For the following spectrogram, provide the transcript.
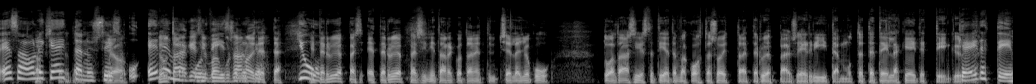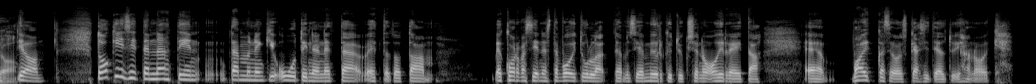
Esa oli Kaksi keittänyt kertaa. siis joo. enemmän no, kuin viisi kun sanoit, että, että, ryöppäisi, että ryöppäisi, niin tarkoitan, että nyt siellä joku tuolta asiasta tietävä kohta soittaa, että ryöppäys ei riitä, mutta että teillä keitettiin kyllä. Keitettiin, joo. joo. Toki sitten nähtiin tämmöinenkin uutinen, että, että tota, korvasienestä voi tulla tämmöisiä myrkytyksen oireita, vaikka se olisi käsitelty ihan oikein.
